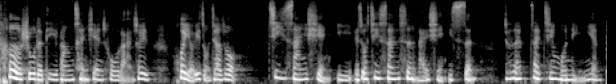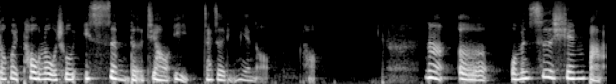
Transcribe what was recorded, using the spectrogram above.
特殊的地方呈现出来，所以会有一种叫做“祭三显一”，也就祭三圣来显一圣，就在在经文里面都会透露出一圣的教义在这里面哦。好，那呃，我们是先把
